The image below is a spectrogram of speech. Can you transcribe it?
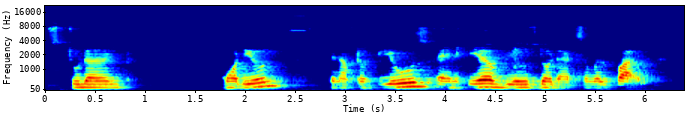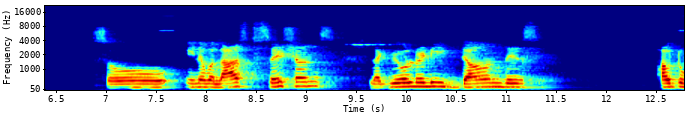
student module then after views and here views.xml file. So in our last sessions like we already done this how to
